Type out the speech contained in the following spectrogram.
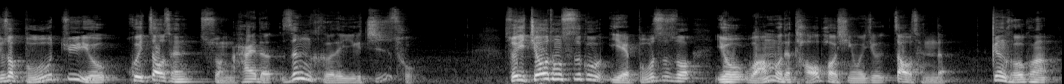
就说不具有会造成损害的任何的一个基础，所以交通事故也不是说有王某的逃跑行为就造成的，更何况。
